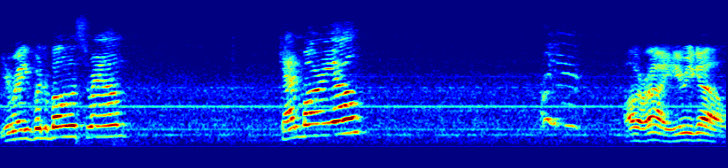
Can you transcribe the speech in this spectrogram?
You ready for the bonus round? Cat Mario? Oh yeah. Alright, here we go.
